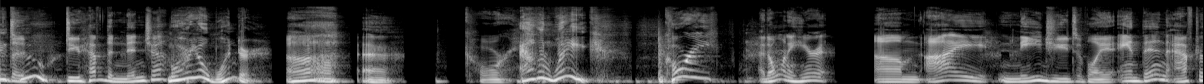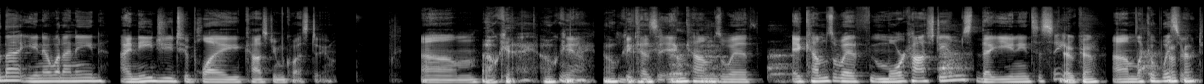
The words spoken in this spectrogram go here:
have the two, Do you have the ninja? Mario Wonder, Ah, uh, Corey. Alan Wake. Corey, I don't want to hear it. Um, I need you to play it, and then after that, you know what I need? I need you to play Costume Quest 2. Um, Okay, okay, Yeah, okay. because it okay. comes with it comes with more costumes that you need to see. Okay. Um, like a wizard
